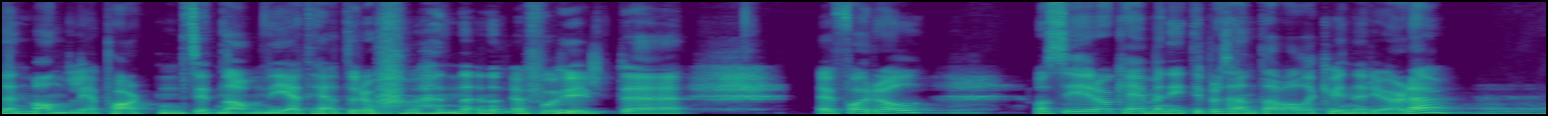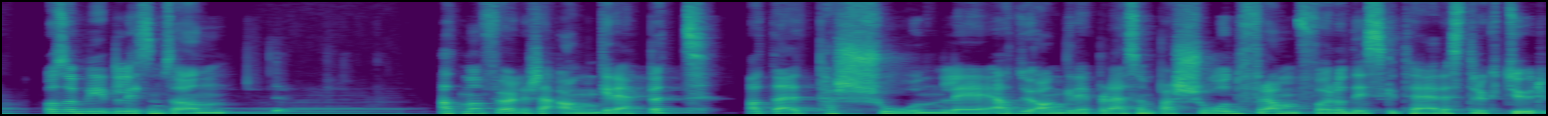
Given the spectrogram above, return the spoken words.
den mannlige parten sitt navn i et heterofilt eh, forhold, og sier ok, men 90% av alle kvinner gjør det, og så blir det liksom sånn at man føler seg angrepet. At, det er et personlig, at du angriper deg som person framfor å diskutere struktur.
